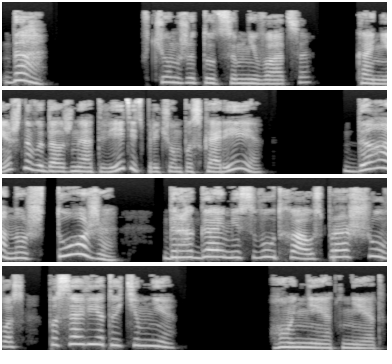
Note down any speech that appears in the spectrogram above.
«Да». «В чем же тут сомневаться? Конечно, вы должны ответить, причем поскорее. Да, но что же? Дорогая мисс Вудхаус, прошу вас, посоветуйте мне. О, нет, нет,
